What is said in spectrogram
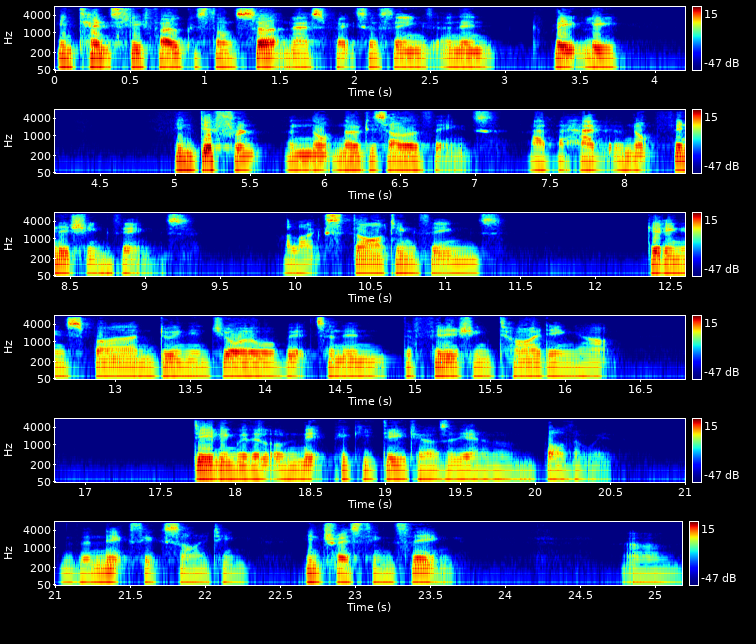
intensely focused on certain aspects of things and then completely indifferent and not notice other things. I have a habit of not finishing things. I like starting things, getting inspired and doing enjoyable bits, and then the finishing, tidying up, dealing with the little nitpicky details at the end, I don't bother with. The next exciting, interesting thing. Um,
